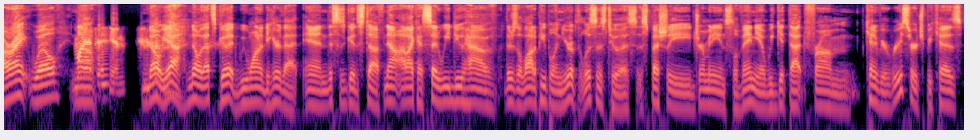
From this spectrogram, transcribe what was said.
All right. Well, my now, opinion. no, yeah, no, that's good. We wanted to hear that, and this is good stuff. Now, like I said, we do have. There's a lot of people in Europe that listens to us, especially Germany and Slovenia. We get that from kind of your research because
